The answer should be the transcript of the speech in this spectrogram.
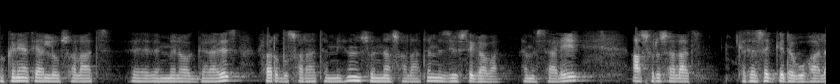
ምክንያት ያለው ሶላት በሚለው አገላለጽ ፈርድ ሶላትም ይሁን ሱና ሶላትም እዚህ ውስጥ ይገባል። ለምሳሌ አስር ሰላት ከተሰገደ በኋላ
